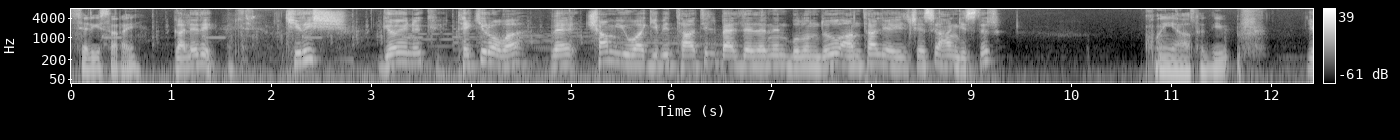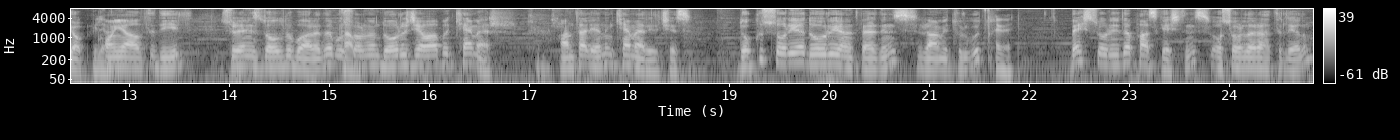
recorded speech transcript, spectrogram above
Sergi Sarayı. Galeri. Kiriş, Göynük, Tekirova ve Çamyuva gibi tatil beldelerinin bulunduğu Antalya ilçesi hangisidir? Konyaaltı diyeyim. Yok, Bilemem. Konyaaltı değil. Süreniz doldu bu arada. Bu Tamam. sorunun doğru cevabı Kemer. Antalya'nın Kemer ilçesi. 9 soruya doğru yanıt verdiniz Rami Turgut. Evet. 5 soruyu da pas geçtiniz. O soruları hatırlayalım.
